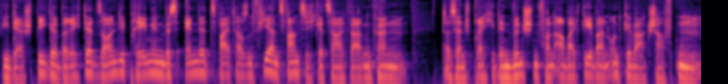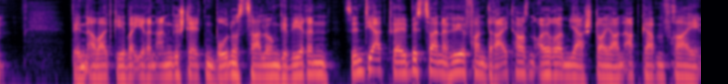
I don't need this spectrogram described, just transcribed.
Wie der Spiegel berichtet, sollen die Prämien bis Ende 2024 gezahlt werden können. Das entspreche den Wünschen von Arbeitgebern und Gewerkschaften. Wenn Arbeitgeber ihren Angestellten Bonuszahlungen gewähren, sind die aktuell bis zu einer Höhe von 3000 Euro im Jahr steuer- und abgabenfrei.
